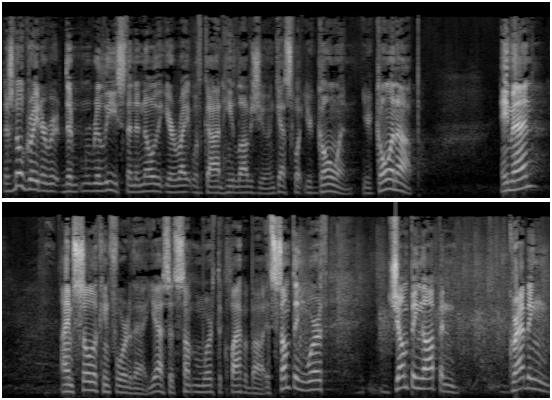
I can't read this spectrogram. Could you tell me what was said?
There's no greater re- release than to know that you're right with God and He loves you. And guess what? You're going. You're going up. Amen? I'm so looking forward to that. Yes, it's something worth the clap about. It's something worth jumping up and grabbing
